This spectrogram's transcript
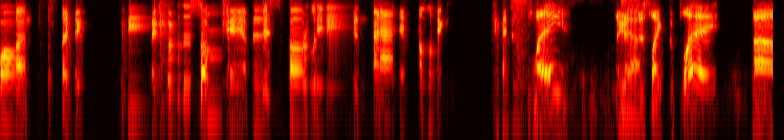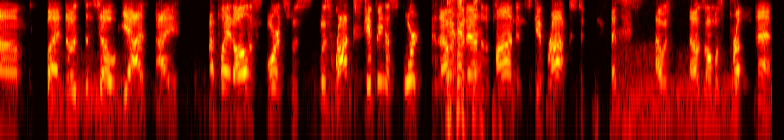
ones. Like I go to the summer camp and this summer league and that, and I'm like, can I just play? Like yeah. I just like to play. Um, but those, so yeah, I, I I played all the sports. Was was rock skipping a sport? Because I would go down to the pond and skip rocks. Too. That's I was I was almost pro in that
